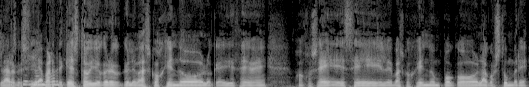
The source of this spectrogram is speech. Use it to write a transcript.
Claro que sí. Aparte que esto yo creo que le vas cogiendo, lo que dice Juan José, es eh, le vas cogiendo un poco la costumbre.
